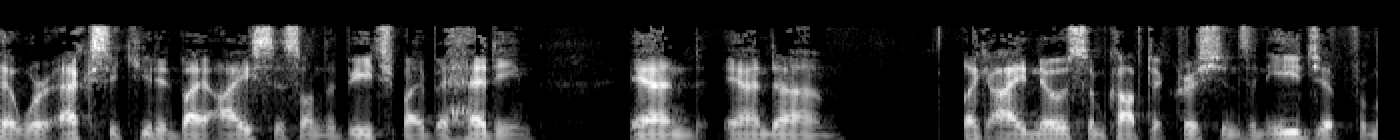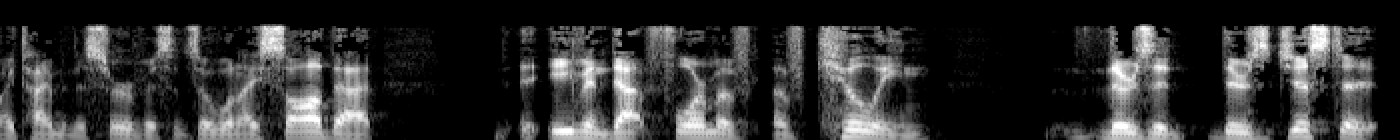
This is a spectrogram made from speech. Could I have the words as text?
that were executed by ISIS on the beach by beheading, and and um, like I know some Coptic Christians in Egypt from my time in the service, and so when I saw that, even that form of of killing, there's a there's just a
